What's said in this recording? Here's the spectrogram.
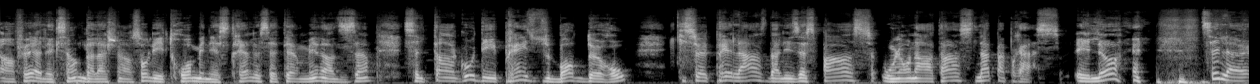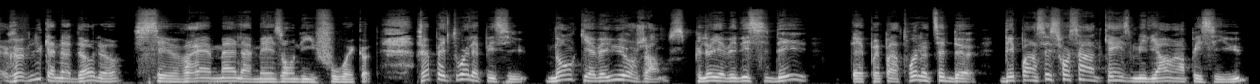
En fait, Alexandre, dans la chanson Les Trois Ménestrels, ça termine en disant c'est le tango des princes du bordereau qui se prélasse dans les espaces où l'on entasse la paperasse. Et là, tu sais, le Revenu Canada, là, c'est vraiment la maison des fous. Écoute, rappelle-toi la PCU. Donc, il y avait eu urgence. Puis là, il avait décidé prépare-toi là, de dépenser 75 milliards en PCU.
